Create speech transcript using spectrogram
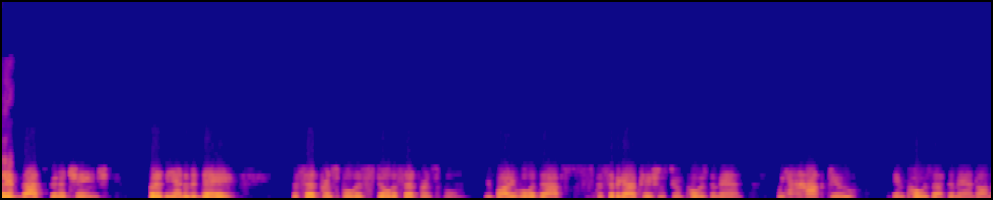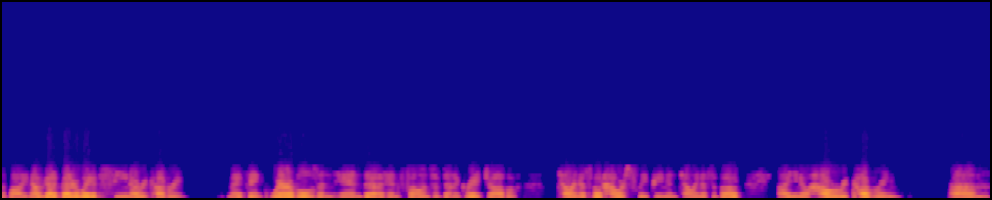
i yeah. think that's going to change but at the end of the day the SAID principle is still the SAID principle your body will adapt specific adaptations to impose demand we have to impose that demand on the body. Now we've got a better way of seeing our recovery. And I think wearables and and uh, and phones have done a great job of telling us about how we're sleeping and telling us about uh, you know how we're recovering. Um,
